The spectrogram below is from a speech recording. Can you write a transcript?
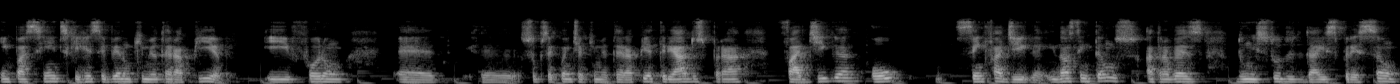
em pacientes que receberam quimioterapia e foram é, é, subsequente à quimioterapia triados para fadiga ou sem fadiga. E nós tentamos, através de um estudo da expressão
